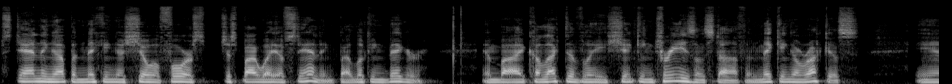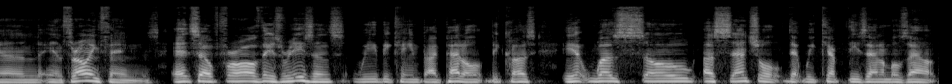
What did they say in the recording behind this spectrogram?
standing up and making a show of force just by way of standing, by looking bigger, and by collectively shaking trees and stuff and making a ruckus and and throwing things. And so for all these reasons, we became bipedal because it was so essential that we kept these animals out.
